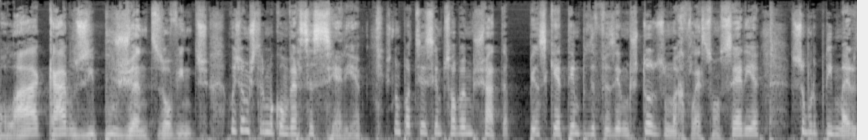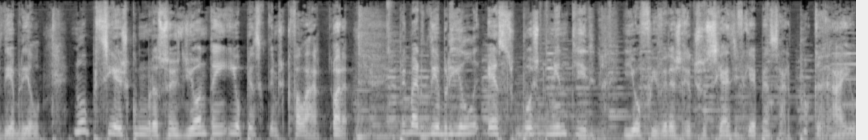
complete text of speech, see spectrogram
Olá, caros e pujantes ouvintes. Hoje vamos ter uma conversa séria. Isto não pode ser sempre só bambu chata. Penso que é tempo de fazermos todos uma reflexão séria sobre o 1 de Abril. Não apreciei as comemorações de ontem e eu penso que temos que falar. Ora, 1 de Abril é suposto mentir. E eu fui ver as redes sociais e fiquei a pensar, por que raio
